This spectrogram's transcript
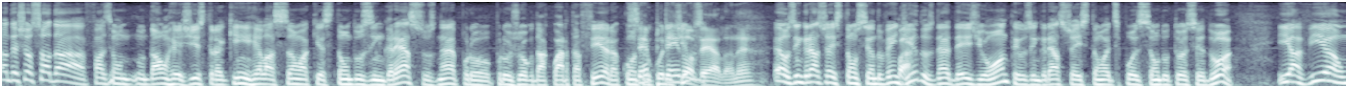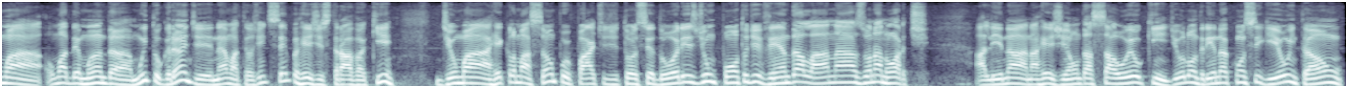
Não, deixa eu só dar, fazer um, dar um registro aqui em relação à questão dos ingressos, né, pro, pro jogo da quarta-feira contra Sempre o Curitiba. tem novela, né? É, os ingressos já estão sendo vendidos, né, desde ontem os ingressos já estão à disposição do torcedor e havia uma, uma demanda muito grande, né, Matheus? A gente sempre registrava aqui de uma reclamação por parte de torcedores de um ponto de venda lá na Zona Norte ali na, na região da Saúl Euquinde. O Londrina conseguiu, então,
